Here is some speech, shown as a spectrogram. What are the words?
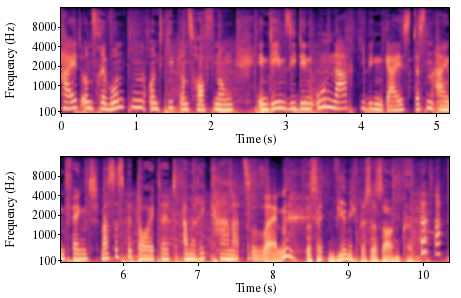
heilt unsere Wunden und gibt uns Hoffnung, indem sie den unnachgiebigen Geist dessen einfängt, was es bedeutet, Amerikaner zu sein. Das hätten wir nicht besser sagen können.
